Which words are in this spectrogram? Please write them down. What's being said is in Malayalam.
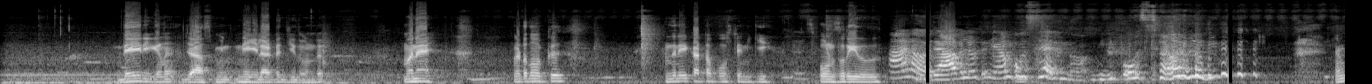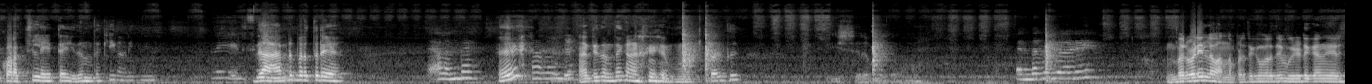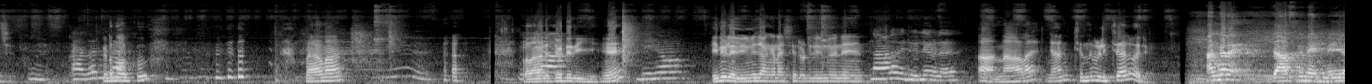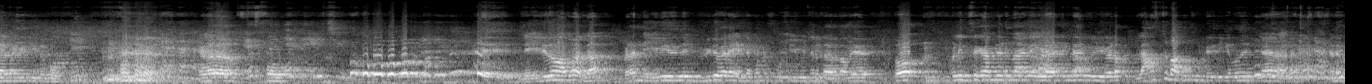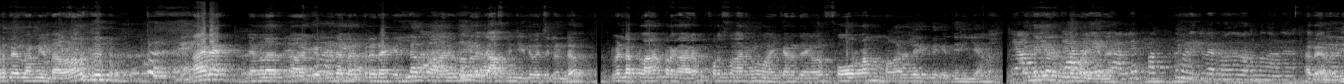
ഇതേ ഇരിക്കണ് ജാസ്മിൻ നെയിലാട്ടം ചെയ്തുകൊണ്ട്. മോനെ ഇങ്ങോട്ട് നോക്ക്. എന്തിനാ ഈ കട്ട പോസ്റ്റ് എനിക്ക് സ്പോൺസർ ചെയ്തത്? ആണോ? രാവിലെ ഞാൻ പോസ്റ്റ് ആയിരുന്നോ. നീ പോസ്റ്റ് ആവണം. ഞാൻ കുറച്ച് ലേറ്റ് ആയി. ഇത് എന്തൊക്കെയാ കാണിക്കുന്നത് ഇത് ആരുടെ ബർത്ത്ഡേയാ ഇത് എന്താ കാണിക്കുന്നത്? ഈശ്വര എന്താ പരിപാടി? പരിപാടിയില്ല. വന്നപ്പോഴത്തേക്കും വെറുതെ വീട് എടുക്കാന്ന് വിചാരിച്ചു. ഇവിടെ നോക്കൂ. നാണാ? കാണിച്ചോണ്ടിരിക്കും ഏ? ഇനിയില്ല ലിനു ചങ്ങനാശ്ശേരിയോട്? ലിനുവിനെ നാളെ വരൂലേ അവൾ? ആ നാളെ ഞാൻ ചെന്ന് വിളിച്ചാൽ വരും. അങ്ങനെ ജാസ്മിനെ നെയ്യാട്ടൊക്കെ ചെയ്ത് പൊക്കി. ഞങ്ങൾ നെയിൽ ഇത് മാത്രമല്ല ഇവിടെ നെയിൽ ഇതിന്റെ വീഡിയോ വരെ എന്നെ കൊണ്ട് ഷൂട്ട് ചെയ്യിപ്പിച്ചിട്ടുണ്ടായിരുന്നു അവർ ഇപ്പോ ഇവിടെ ഇൻസ്റ്റാഗ്രാമിൽ ഇടുന്ന ആ നെയ്യാട്ടിന്റെ വീഡിയോയുടെ ലാസ്റ്റ് ഭാഗം ഷൂട്ട് ചെയ്തിരിക്കുന്നത് ഞാനാണ്. എന്റെ പ്രത്യേകം നന്ദി ഉണ്ടാവണം. അങ്ങനെ ഞങ്ങൾ ബർത്ത്ഡേയുടെ എല്ലാ പ്ലാനും നമ്മുടെ ജാസ്മിൻ ചെയ്ത് വെച്ചിട്ടുണ്ട്. ഇവരുടെ പ്ലാൻ പ്രകാരം കുറച്ച് സാധനങ്ങൾ വാങ്ങിക്കാനായിട്ട് ഞങ്ങൾ ഫോറം മാളിലേക്ക് എത്തിയിരിക്കുകയാണ്. എന്തൊക്കെയാണ് നിങ്ങൾ വാങ്ങിക്കുന്നത്? അതെ, അതെ.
